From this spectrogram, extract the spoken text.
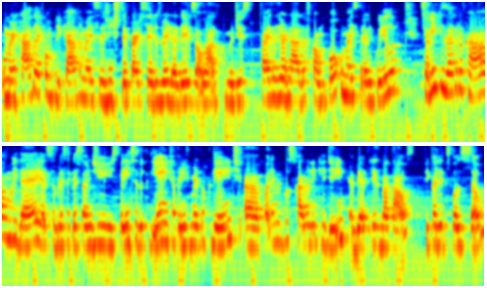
O mercado é complicado, mas a gente ter parceiros verdadeiros ao lado, como eu disse, faz a jornada ficar um pouco mais tranquila. Se alguém quiser trocar uma ideia sobre essa questão de experiência do cliente, atendimento ao cliente, uh, podem me buscar no LinkedIn. É Beatriz Bataus, fico à disposição,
